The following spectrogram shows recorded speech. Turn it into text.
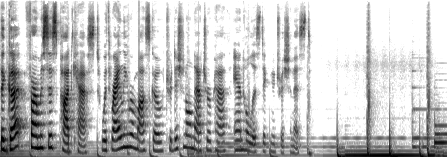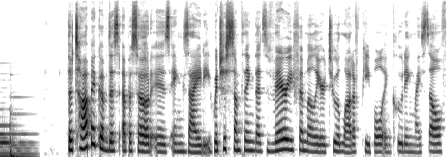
The Gut Pharmacist Podcast with Riley Ramasco, traditional naturopath and holistic nutritionist. The topic of this episode is anxiety, which is something that's very familiar to a lot of people, including myself.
